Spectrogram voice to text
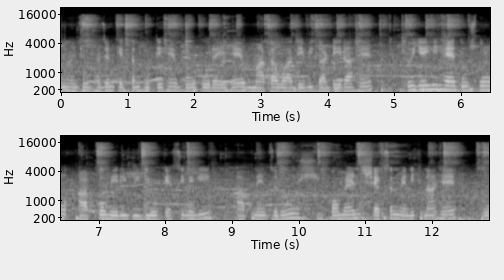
जो भजन कीर्तन होते हैं, वो हो रहे हैं। माता व देवी का डेरा है। तो यही है दोस्तों, आपको मेरी वीडियो कैसी लगी? आपने ज़रूर कमेंट सेक्शन में लिखना है। तो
